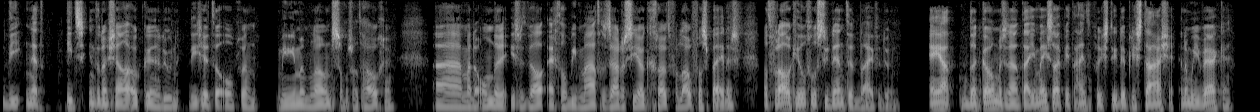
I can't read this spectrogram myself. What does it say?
die net iets internationaal ook kunnen doen, die zitten op een minimumloon, soms wat hoger. Uh, maar daaronder is het wel echt hobbymatig. Dus daardoor zie je ook een groot verloop van spelers. Wat vooral ook heel veel studenten het blijven doen. En ja, dan komen ze na een tijdje. Meestal heb je het eind van je studie, heb je stage en dan moet je werken.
